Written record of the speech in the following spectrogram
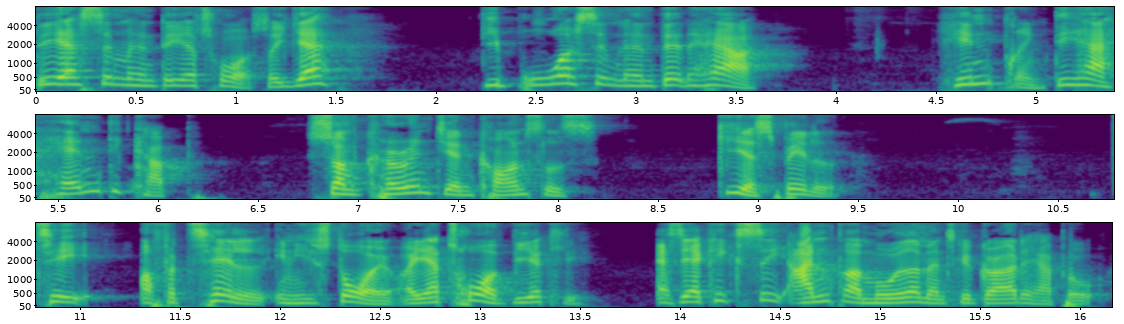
Det er simpelthen det, jeg tror. Så ja, de bruger simpelthen den her hindring, det her handicap, som current gen consoles giver spillet, til at fortælle en historie. Og jeg tror virkelig, altså jeg kan ikke se andre måder, man skal gøre det her på.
